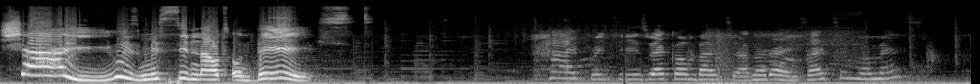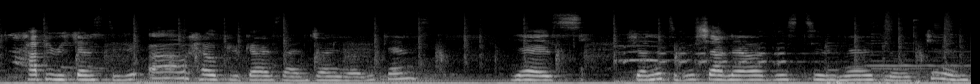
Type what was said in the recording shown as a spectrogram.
Shy, who is missing out on this? Hi pretties, welcome back to another exciting moment. Happy weekends to you all. Hope you guys are enjoying your weekend. Yes, if you're new to this channel, this still remains Glory King.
